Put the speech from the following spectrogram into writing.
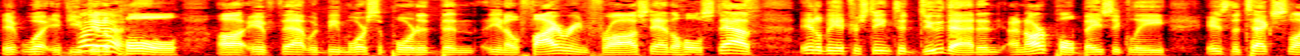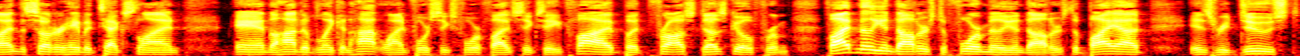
if what if you Oh, did yeah. a poll, uh, if that would be more supported than you know firing Frost and the whole staff. It'll be interesting to do that, and, and our poll basically is the text line, the Sutter Heyman text line. And the Honda of Lincoln hotline, 464 5685. But Frost does go from $5 million to $4 million. The buyout is reduced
